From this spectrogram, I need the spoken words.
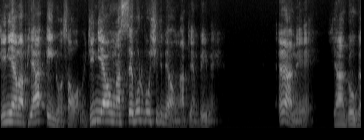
ဒီနေရာမှာဘုရားအိမ်တော်ဆောက်ရမယ်ဒီနေရာကိုငါဆယ်ဖို့တဖို့ရှိတဲ့နေရာကိုငါပြန်ပေးမယ်အဲ့ဒါနဲ့ယာကုတ်က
